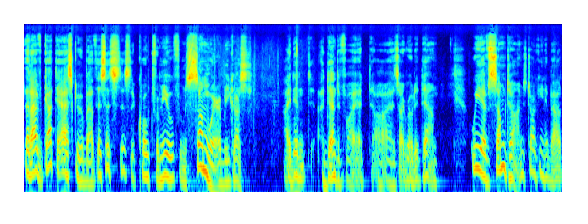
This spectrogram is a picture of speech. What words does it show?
that I've got to ask you about this. This, this is a quote from you from somewhere because I didn't identify it uh, as I wrote it down. We have sometimes, talking about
